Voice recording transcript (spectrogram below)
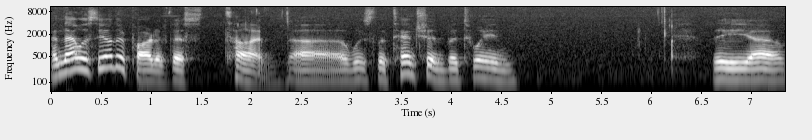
And that was the other part of this time, uh, was the tension between the uh,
